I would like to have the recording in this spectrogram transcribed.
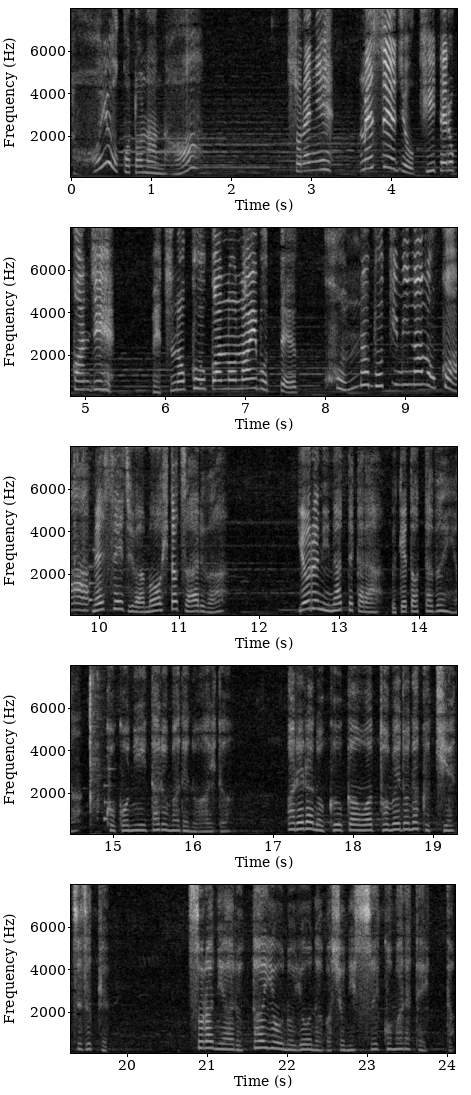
どういうことなんだ？それにメッセージを聞いてる感じ別の空間の内部ってこんな不気味なのか？メッセージはもう一つあるわ。夜になってから受け取った分よ。ここに至るまでの間あれらの空間は止めどなく消え続け空にある太陽のような場所に吸い込まれていった。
